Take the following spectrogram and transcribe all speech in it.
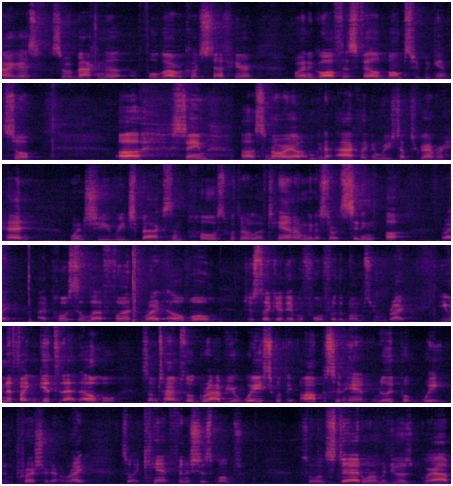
Alright guys, so we're back in the full guard with Coach Steph here. We're gonna go off this failed bump sweep again. So, uh, same uh, scenario, I'm gonna act like I'm reaching up to grab her head. When she reached back some post with her left hand, I'm gonna start sitting up, right? I post the left foot, right elbow, just like I did before for the bump sweep, right? Even if I can get to that elbow, sometimes they'll grab your waist with the opposite hand and really put weight and pressure down, right? So I can't finish this bump sweep. So instead, what I'm gonna do is grab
